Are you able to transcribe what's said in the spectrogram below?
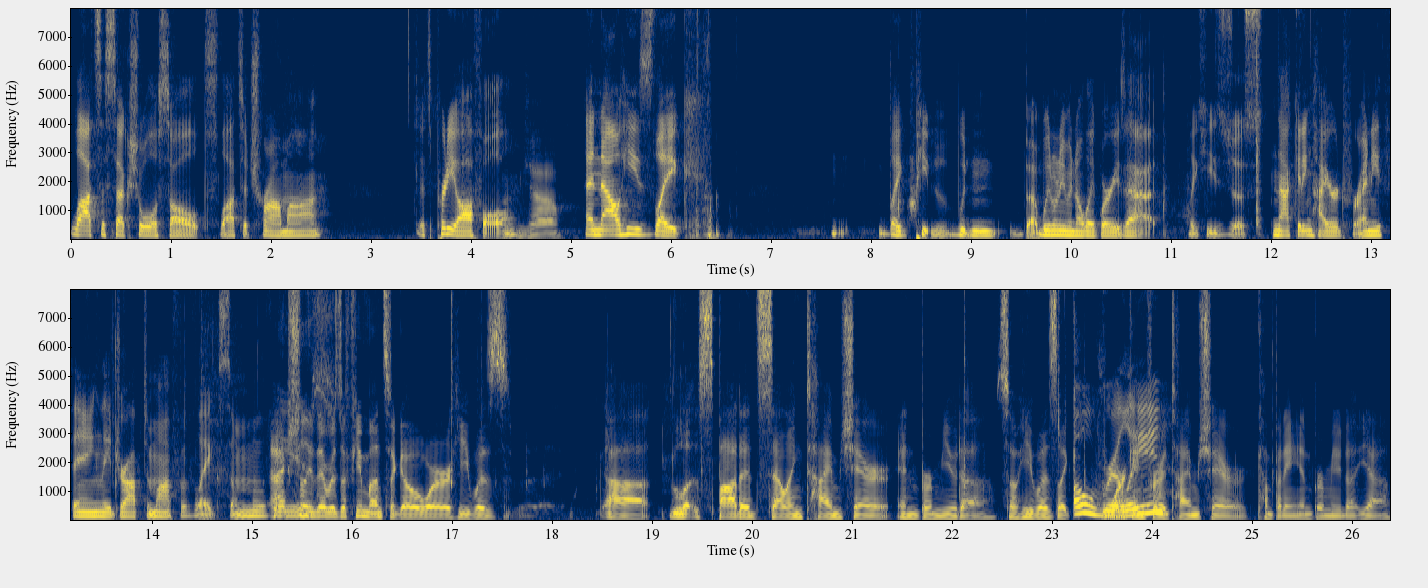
Lots of sexual assault, lots of trauma. It's pretty awful. Yeah. And now he's like, like pe- wouldn't we don't even know like where he's at. Like he's just not getting hired for anything. They dropped him off of like some movies. Actually, there was a few months ago where he was uh, l- spotted selling timeshare in Bermuda. So he was like Oh, really? working for a timeshare company in Bermuda. Yeah.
